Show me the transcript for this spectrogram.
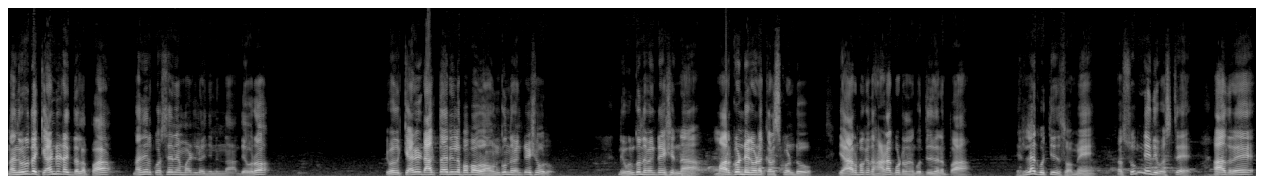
ನನ್ನ ವಿರುದ್ಧ ಕ್ಯಾಂಡಿಡೇಟ್ ಆಗ್ದಲ್ಲಪ್ಪ ನಾನೇನು ಕ್ವಶನೇ ಮಾಡಲಿಲ್ಲ ನಿನ್ನ ದೇವರು ಇವತ್ತು ಕ್ಯಾಂಡಿಡೇಟ್ ಆಗ್ತಾ ಇರಲಿಲ್ಲ ಪಾಪ ಅವನ್ಕುಂದ ವೆಂಕಟೇಶ್ ಅವರು ನೀವು ಉನ್ಕುಂದ ವೆಂಕಟೇಶನ್ನ ಮಾರ್ಕೊಂಡೇಗೌಡ ಕರೆಸ್ಕೊಂಡು ಯಾರ ಬಗ್ಗೆ ಹಣ ಕೊಟ್ಟರು ನನಗೆ ಗೊತ್ತಿದ್ದೇನಪ್ಪ? ಎಲ್ಲ ಗೊತ್ತಿದೆ ಸ್ವಾಮಿ. ಸುಮ್ಮನೆ ಇದ್ದೀವಿ ಅಷ್ಟೇ. ಆದರೆ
